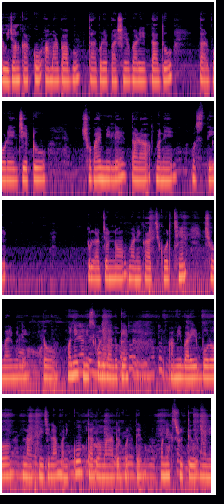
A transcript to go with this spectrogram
দুইজন কাকু, আমার বাবু, তারপরে পাশের বাড়ির দাদু, তারপরে জেঠু, সবাই মিলে তারা মানে অস্থি তোলার জন্য মানে কাজ করছেন সবাই মিলে। তো অনেক মিস করি দাদুকে। আমি বাড়ির বড় নাতনি ছিলাম মানে খুব দাদু আমার আদর করতেন। অনেক স্মৃতি মানে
